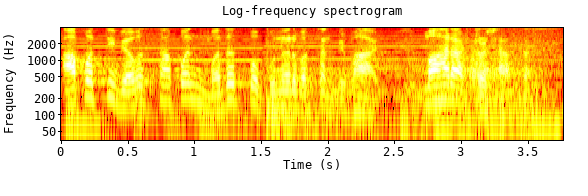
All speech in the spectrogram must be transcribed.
आपत्ती व्यवस्थापन मदत व पुनर्वसन विभाग महाराष्ट्र शासन.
